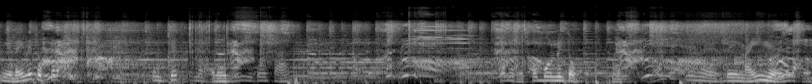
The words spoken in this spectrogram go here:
Mình đánh liên tục cơ không chết cái mẹ rồi như tôi sáng cái này phải combo liên tục. Đây này, đây máy người đấy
